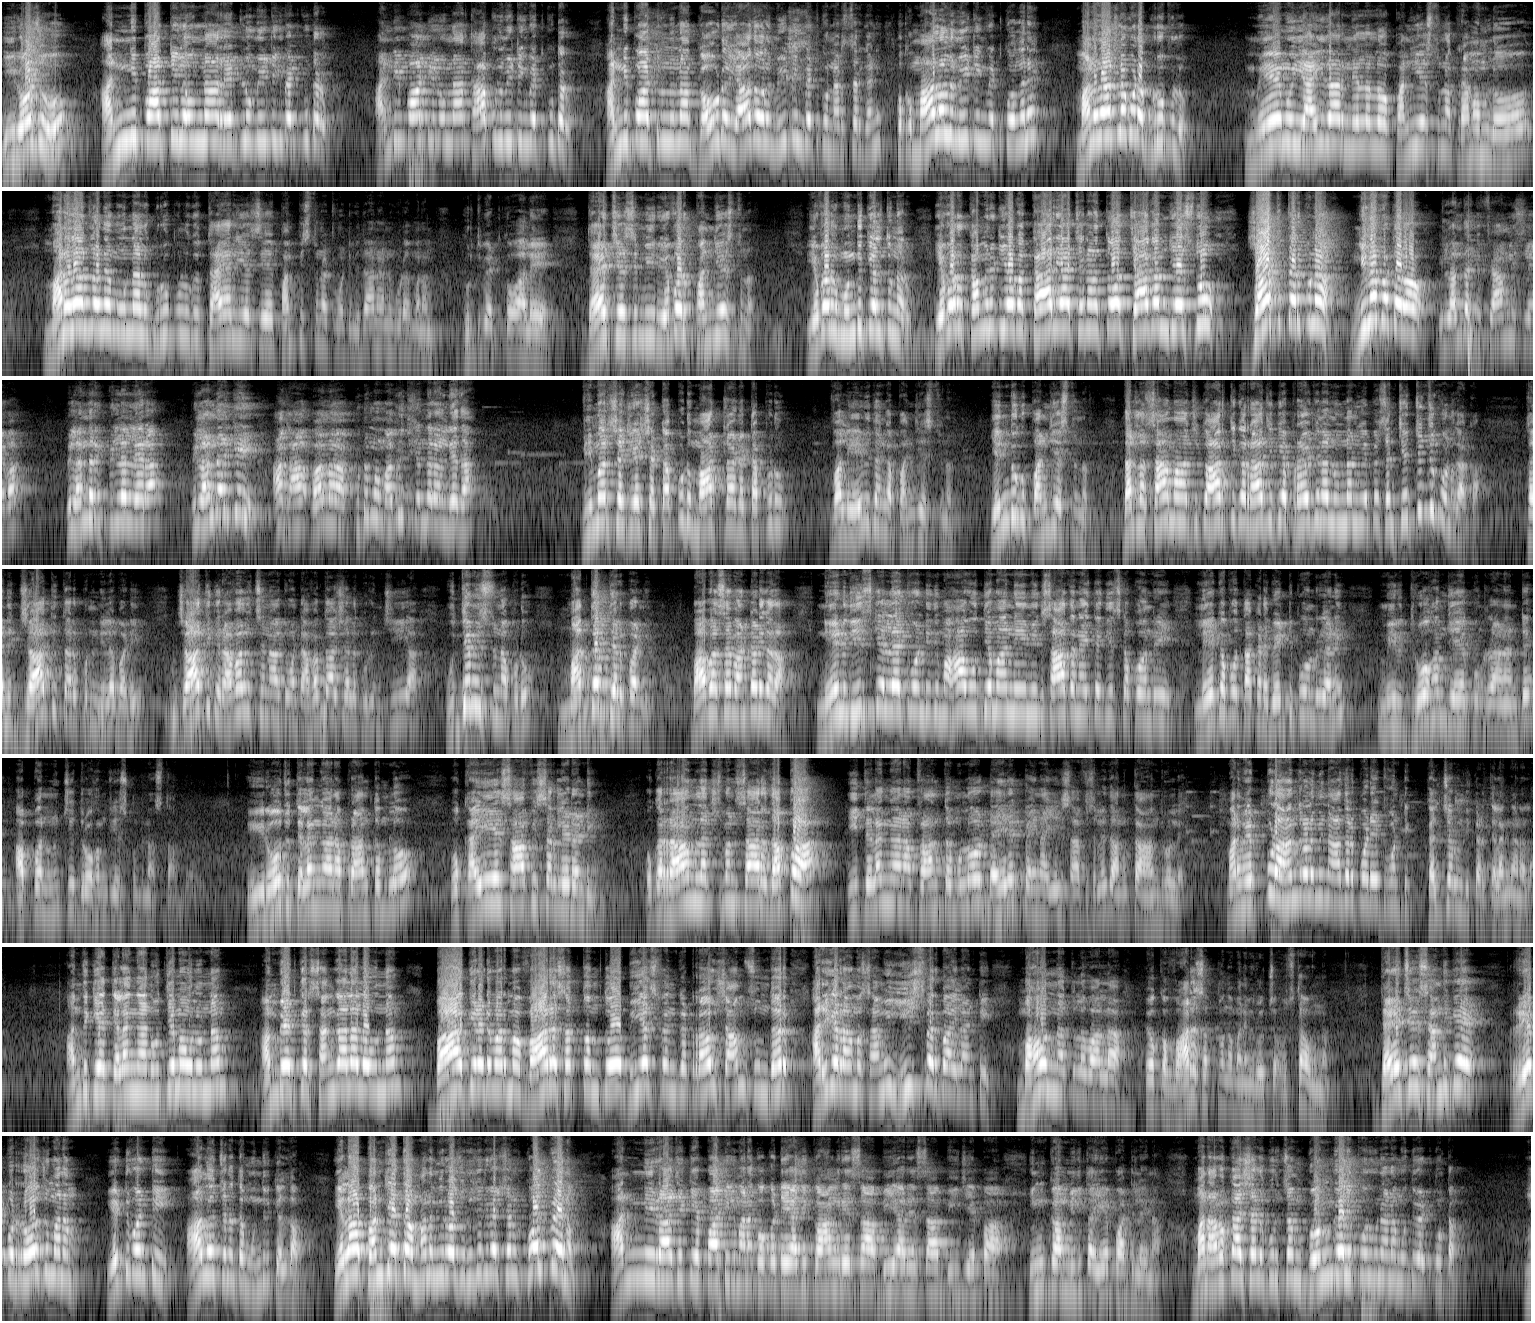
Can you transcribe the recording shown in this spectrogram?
ఈరోజు అన్ని పార్టీలు ఉన్న రెడ్లు మీటింగ్ పెట్టుకుంటారు. అన్ని పార్టీలు ఉన్న కాపులు మీటింగ్ పెట్టుకుంటారు. అన్ని పార్టీలు ఉన్న గౌడ యాదవులు మీటింగ్ పెట్టుకుని నడుస్తారు కానీ ఒక మాలలు మీటింగ్ పెట్టుకోగానే మన దాంట్లో కూడా గ్రూపులు. మేము ఈ ఐదారు నెలల్లో పనిచేస్తున్న క్రమంలో మన దాంట్లోనే మూడు నాలుగు గ్రూపులు తయారు చేసి పంపిస్తున్నటువంటి విధానాన్ని కూడా మనం గుర్తుపెట్టుకోవాలి. దయచేసి మీరు ఎవరు పనిచేస్తున్నారు? ఎవరు ముందుకెళ్తున్నారు? ఎవరు కమ్యూనిటీ యొక్క కార్యాచరణతో త్యాగం చేస్తూ జాతి తరపున నిలబడ్డారో వీళ్ళందరికీ ఫ్యామిలీస్ లేవా? వీళ్ళందరికీ పిల్లలు లేరా? వీళ్ళందరికీ వాళ్ళ కుటుంబం అభివృద్ధి చెందడం లేదా? విమర్శ చేసేటప్పుడు మాట్లాడేటప్పుడు వాళ్ళు ఏ విధంగా పనిచేస్తున్నారు? ఎందుకు పనిచేస్తున్నారు? దాంట్లో సామాజిక ఆర్థిక రాజకీయ ప్రయోజనాలు ఉందని చెప్పేసి అని చర్చించుకోను కాక. కానీ జాతి తరపున నిలబడి జాతికి రావాల్సినటువంటి అవకాశాల గురించి ఉద్యమిస్తున్నప్పుడు మద్దతు తెలపండి. బాబాసాహెబ్ అంటాడు కదా నేను తీసుకెళ్ళేటువంటి ఇది మహా ఉద్యమాన్ని మీకు సాధన అయితే తీసుకుపోండి లేకపోతే అక్కడ పెట్టిపోండ్రు కానీ మీరు ద్రోహం చేయకుండా అప్పటి నుంచి ద్రోహం చేసుకుంటూ వస్తాం. ఈరోజు తెలంగాణ ప్రాంతంలో ఒక ఐఏఎస్ ఆఫీసర్ లేడండి. ఒక రామ్ లక్ష్మణ్ సార్ తప్ప ఈ తెలంగాణ ప్రాంతంలో డైరెక్ట్ అయిన ఐఏఎస్ ఆఫీసర్ లేదు అంత ఆంధ్రులే. మనం ఎప్పుడు ఆంధ్రుల మీద ఆధారపడేటువంటి కల్చర్ ఉంది ఇక్కడ తెలంగాణలో. అందుకే తెలంగాణ ఉద్యమంలో ఉన్నాం అంబేద్కర్ సంఘాలలో ఉన్నాం భాగ్యరెడ్డి వర్మ వారసత్వంతో బిఎస్ వెంకట్రావు శ్యామ్ సుందర్ హరిగరామస్వామి ఈశ్వర్ బాయ్ లాంటి మహోన్నతుల వాళ్ళ యొక్క వారసత్వంగా మనం ఈరోజు వస్తూ ఉన్నాం. దయచేసి అందుకే రేపు రోజు మనం ఎటువంటి ఆలోచనతో ముందుకు వెళ్దాం. ఎలా పనిచేద్దాం? మనం ఈరోజు రిజర్వేషన్ కోల్పోయినాం. అన్ని రాజకీయ పార్టీలు మనకు ఒకటే అది కాంగ్రెసా బీఆర్ఎస్ఆ బీజేపీ ఇంకా మిగతా ఏ పార్టీలైనా. మన అవకాశాల గురించి గొంగలి పురుగునైనా ముద్దు పెట్టుకుంటాం.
